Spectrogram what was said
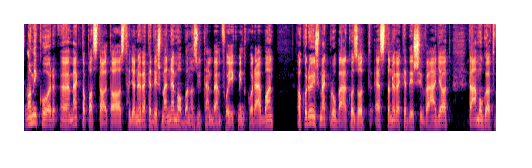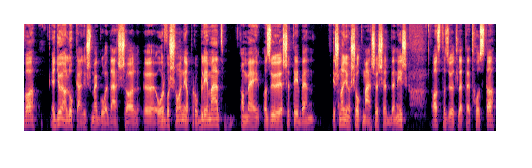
amikor megtapasztalta azt, hogy a növekedés már nem abban az ütemben folyik, mint korábban, akkor ő is megpróbálkozott ezt a növekedési vágyat támogatva egy olyan lokális megoldással orvosolni a problémát, amely az ő esetében, és nagyon sok más esetben is azt az ötletet hozta,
